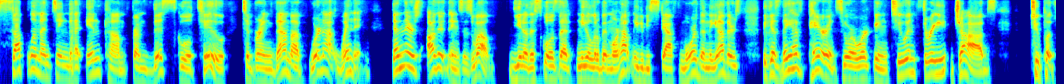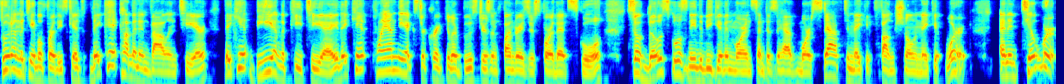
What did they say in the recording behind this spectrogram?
supplementing that income from this school too to bring them up, we're not winning. Then there's other things as well. You know, the schools that need a little bit more help need to be staffed more than the others because they have parents who are working two and three jobs to put food on the table for these kids. They can't come in and volunteer. They can't be in the PTA. They can't plan the extracurricular boosters and fundraisers for that school. So those schools need to be given more incentives to have more staff to make it functional and make it work. And until we're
